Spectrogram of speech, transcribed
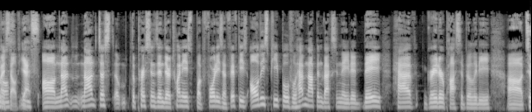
hospital. it myself. Yes. Um, not not just uh, the persons in their 20s, but 40s and 50s. All these people who have not been vaccinated, they have greater possibility uh, to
